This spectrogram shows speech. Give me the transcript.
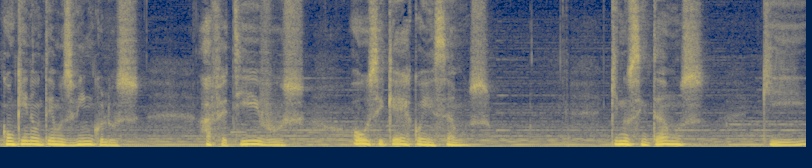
com quem não temos vínculos afetivos ou sequer conheçamos. Que nos sintamos, que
